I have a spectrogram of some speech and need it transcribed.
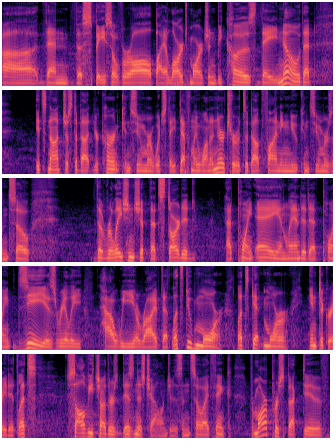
uh, than the space overall by a large margin because they know that it's not just about your current consumer, which they definitely want to nurture. It's about finding new consumers. And so the relationship that started at point A and landed at point Z is really how we arrived at let's do more. Let's get more integrated. Let's solve each other's business challenges. And so I think from our perspective,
